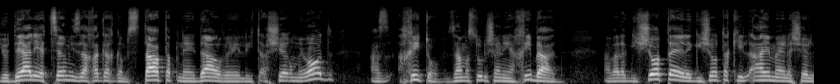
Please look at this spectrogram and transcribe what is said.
יודע לייצר מזה אחר כך גם סטארט-אפ נהדר ולהתעשר מאוד, אז הכי טוב, זה המסלול שאני הכי בעד. אבל הגישות האלה, גישות הכלאיים האלה של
